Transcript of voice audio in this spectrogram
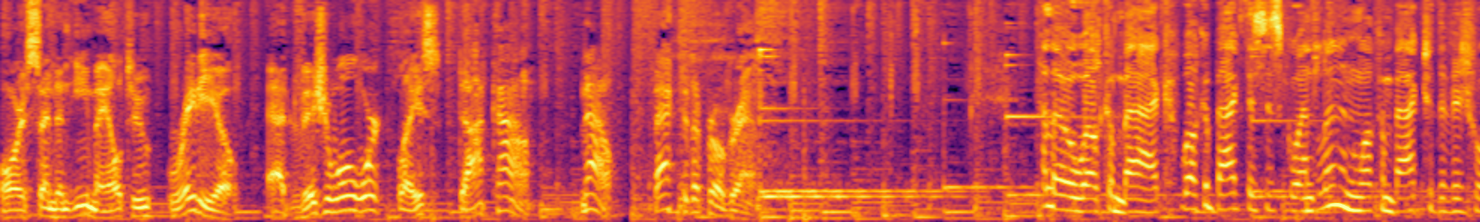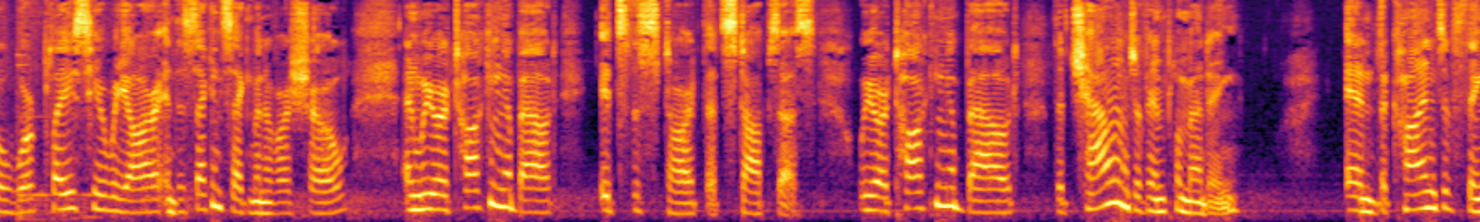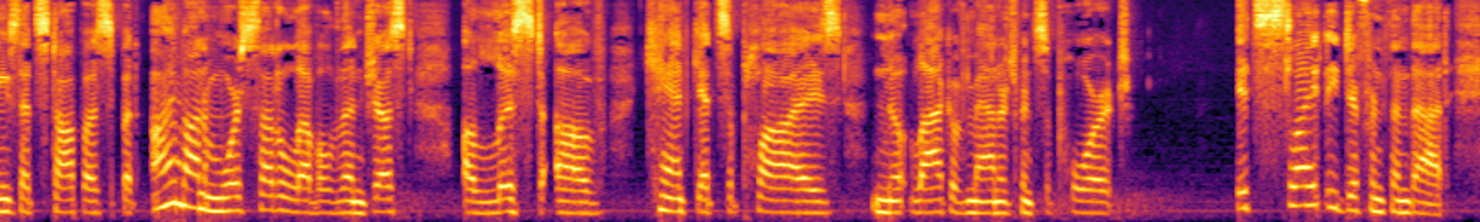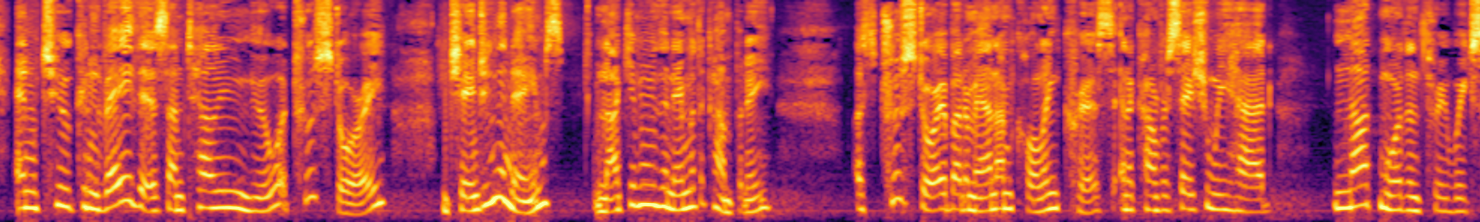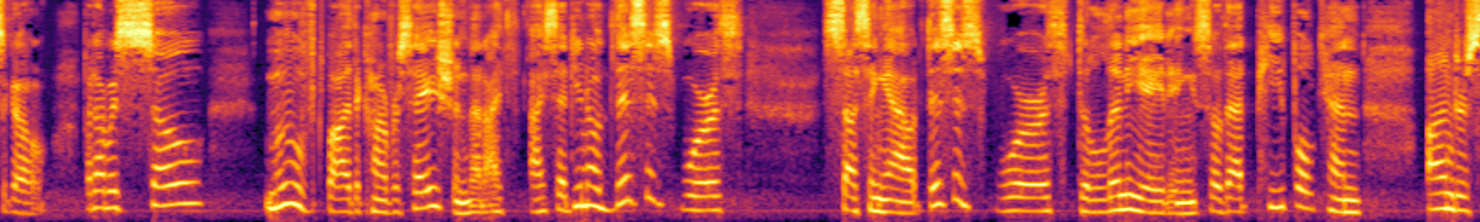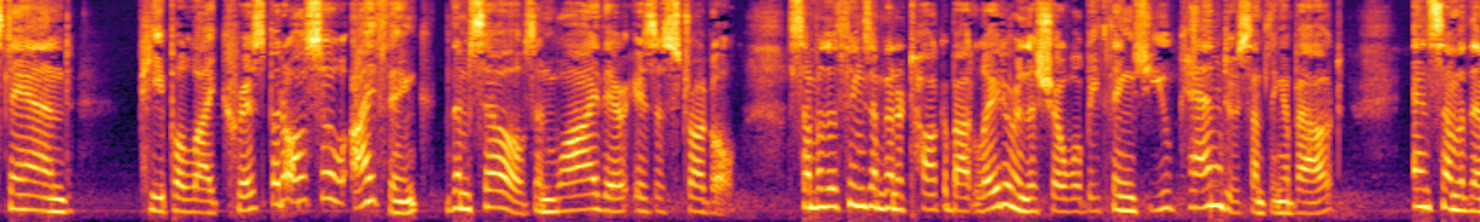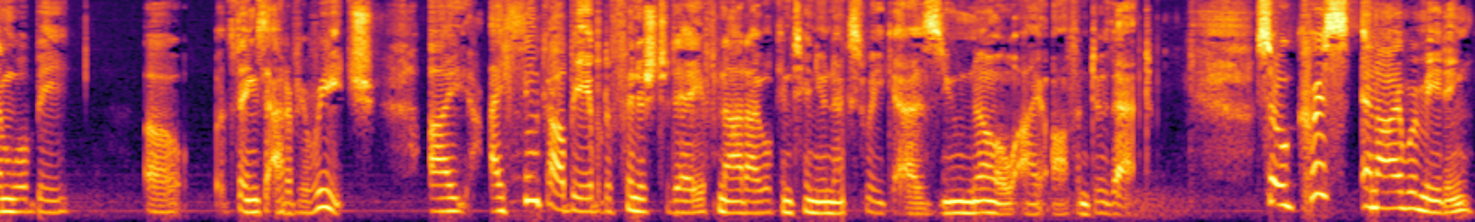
Or send an email to radio at visualworkplace.com. Now, back to the program. Hello, welcome back. Welcome back. This is Gwendolyn, and welcome back to the Visual Workplace. Here we are in the second segment of our show, and we are talking about it's the start that stops us. We are talking about the challenge of implementing and the kinds of things that stop us, but I'm on a more subtle level than just a list of can't get supplies, no, lack of management support, it's slightly different than that. And to convey this, I'm telling you a true story. I'm changing the names. I'm not giving you the name of the company. A true story about a man I'm calling Chris and a conversation we had not more than three weeks ago. But I was so moved by the conversation that I, I said, you know, this is worth sussing out. This is worth delineating so that people can understand people like Chris, but also, I think, themselves and why there is a struggle. Some of the things I'm going to talk about later in the show will be things you can do something about, and some of them will be uh, things out of your reach. I, I think I'll be able to finish today. If not, I will continue next week. As you know, I often do that. So Chris and I were meeting,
